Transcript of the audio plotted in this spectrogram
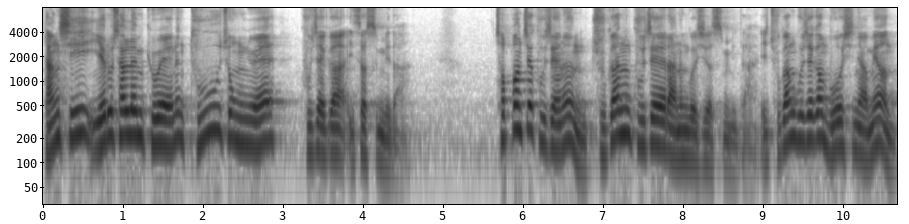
당시 예루살렘 교회에는 두 종류의 구제가 있었습니다. 첫 번째 구제는 주간 구제라는 것이었습니다. 이 주간 구제가 무엇이냐면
